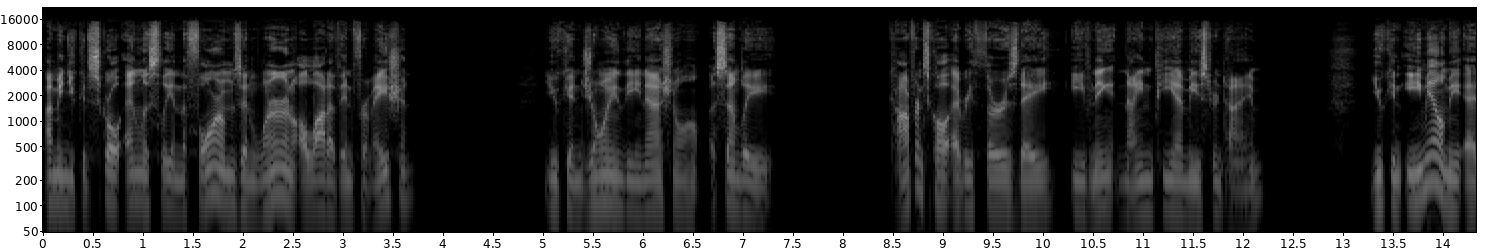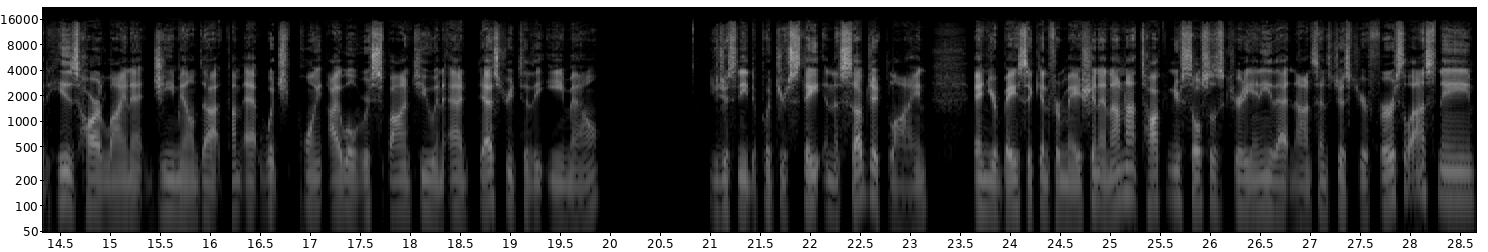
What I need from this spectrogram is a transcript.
I mean, you could scroll endlessly in the forums and learn a lot of information. You can join the National Assembly conference call every Thursday evening at 9 p.m. Eastern Time. You can email me at hishardline at gmail.com, at which point I will respond to you and add Destry to the email. You just need to put your state in the subject line and your basic information. And I'm not talking your social security, any of that nonsense, just your first, last name,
